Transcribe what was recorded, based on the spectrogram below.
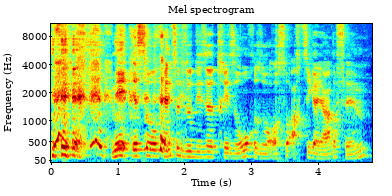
nee, ist so, kennst du so diese Tresore so aus so 80er Jahre Filmen?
